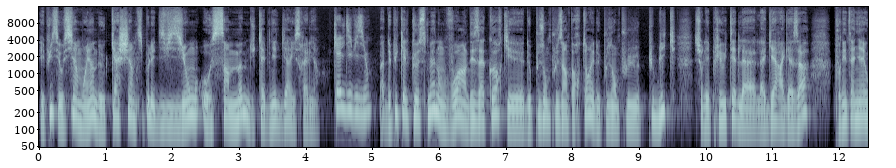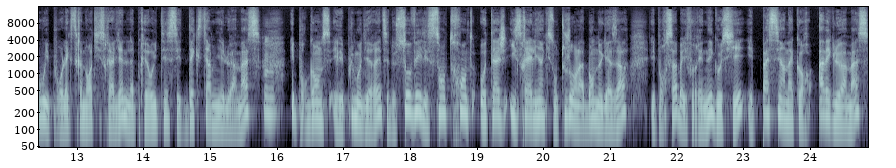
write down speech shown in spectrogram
Et puis c'est aussi un moyen de cacher un petit peu les divisions au sein même du cabinet de guerre israélien. Quelle division? Bah, depuis quelques semaines, on voit un désaccord qui est de plus en plus important et de plus en plus public sur les priorités de la, la guerre à Gaza. Pour Netanyahou et pour l'extrême droite israélienne, la priorité c'est d'exterminer le Hamas. Mhm. Et pour Gantz et les plus modérés, c'est de sauver les 130 otages israéliens qui sont toujours dans la bande de Gaza. Et pour ça, bah, il faudrait négocier et passer un accord avec le Hamas,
